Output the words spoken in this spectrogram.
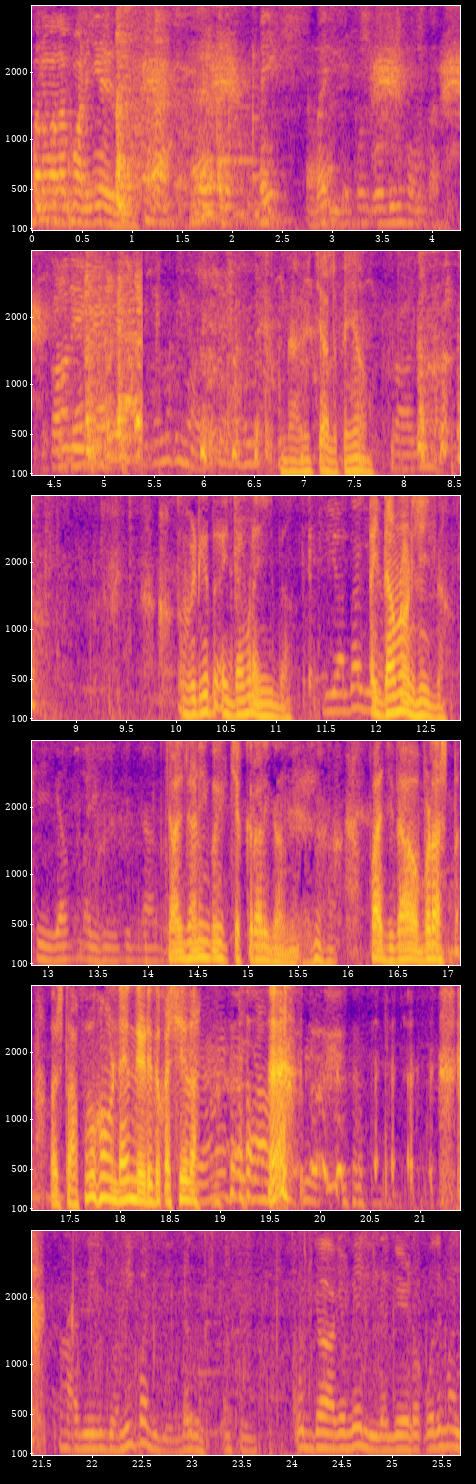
ਪਨ ਵਾਲਾ ਪਾਣੀ ਹੈ ਨਹੀਂ ਬਾਈ ਗੋਡੀ ਫੋਨ ਕਰ। ਕਾਣਾ ਦੇ ਮੈਂ ਵੀ ਚੱਲ ਪਿਆ। ਵੀਡੀਓ ਤਾਂ ਇਦਾਂ ਬਣਾਈ ਇਦਾਂ ਇਦਾਂ ਬਣਾਉਣੀ ਹੈ ਇਦਾਂ ਠੀਕ ਆ ਜਿੱਦਾਂ। ਚੱਲ ਜਾਣੀ ਕੋਈ ਚੱਕਰ ਵਾਲੀ ਗੱਲ ਨਹੀਂ। ਭਾਜੀ ਦਾ ਉਹ ਬੜਾ ਸਟਾਫ ਵਿਖਾਉਣ ਡਿਆ ਨੇੜੇ ਤੋਂ ਕੱਛੇ ਦਾ। ਹੈਂ? ਆਦਮੀ ਦੀ ਜੋਨੀ ਭੱਜ ਗਈ ਇੱਧਰ ਨੂੰ। ਉਹ ਜਾ ਕੇ ਹਵੇਲੀ ਦਾ ਗੇਟ ਉਹਦੇ ਮਨ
